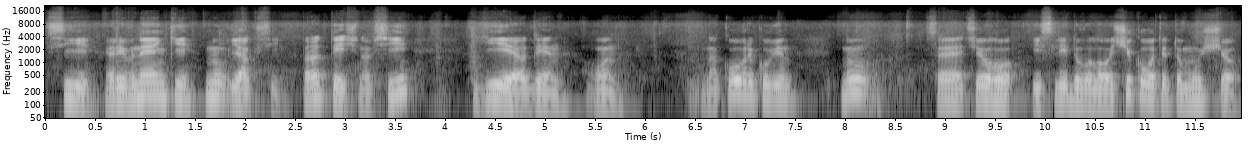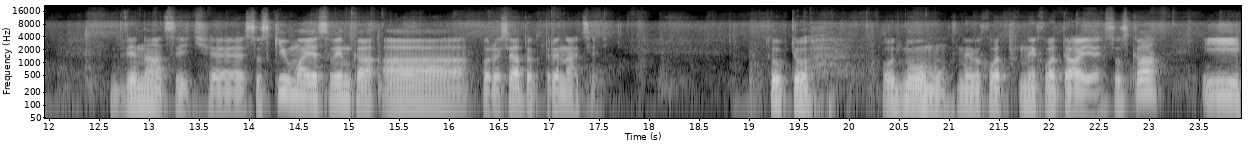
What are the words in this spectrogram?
Всі рівненькі, ну як всі, практично всі. Є один он на коврику він. Ну, це цього і слідувало очікувати, тому що 12 е, сосків має свинка, а поросяток 13. Тобто одному не вистачає соска і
